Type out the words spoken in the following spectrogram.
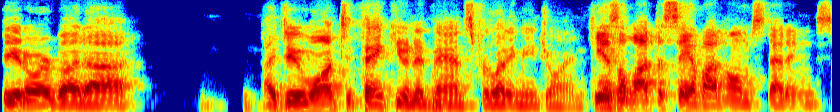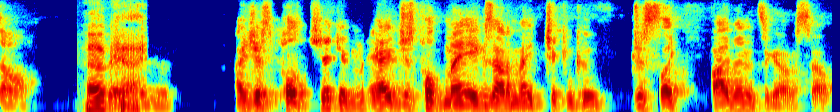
Theodore, but uh, I do want to thank you in advance for letting me join. He has a lot to say about homesteading, so Okay. I just pulled chicken. I just pulled my eggs out of my chicken coop just like five minutes ago. So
